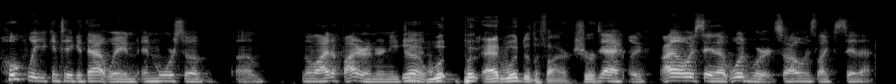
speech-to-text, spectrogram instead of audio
hopefully you can take it that way and, and more so um, the light of fire underneath. Yeah, you, wood, put add wood to the fire. Sure. Exactly. I always say that wood word, so I always like to say that.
